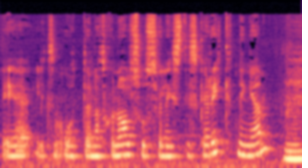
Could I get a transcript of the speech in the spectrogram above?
är liksom åt den nationalsocialistiska riktningen. Mm.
